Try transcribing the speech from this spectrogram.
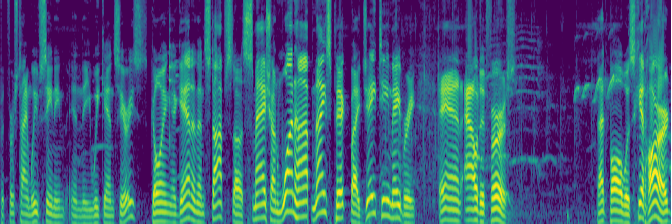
but first time we've seen him in the weekend series. Going again and then stops a smash on one hop. Nice pick by J.T. Mabry and out at first. That ball was hit hard.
